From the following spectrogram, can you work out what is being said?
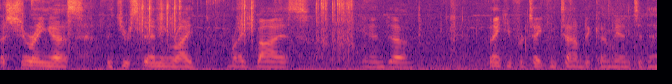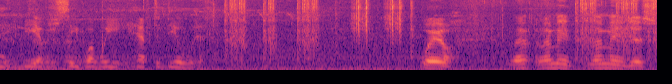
assuring us that you're standing right, right by us. And uh, thank you for taking time to come in today to be able to see what we have to deal with. Well, let, let me let me just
